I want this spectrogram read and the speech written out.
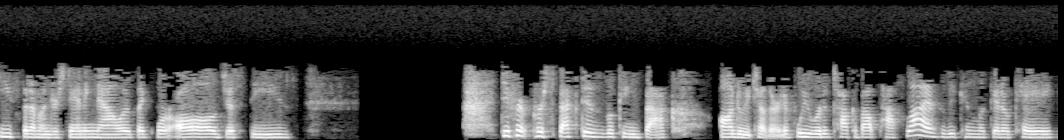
piece that I'm understanding now is like we're all just these different perspectives looking back onto each other. And if we were to talk about past lives, we can look at okay,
